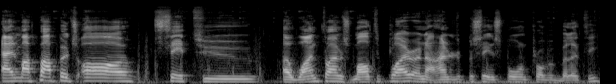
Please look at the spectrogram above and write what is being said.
And my puppets are set to a one times multiplier and a 100% spawn probability.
